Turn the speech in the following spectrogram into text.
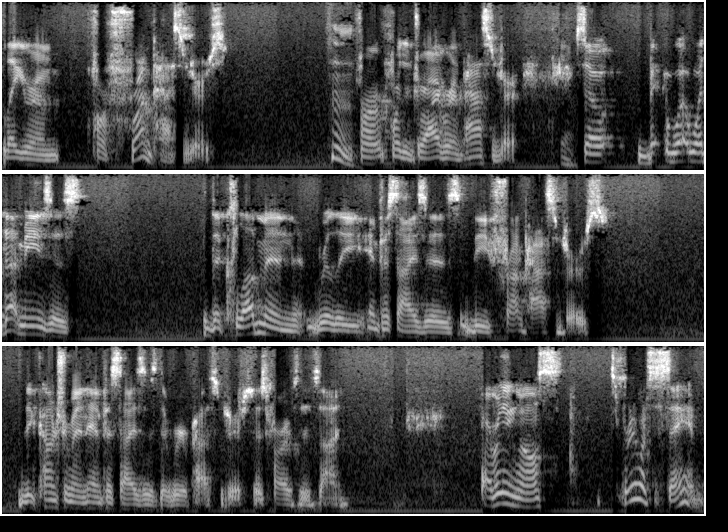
legroom for front passengers. For, for the driver and passenger. So what, what that means is the Clubman really emphasizes the front passengers the Countryman emphasizes the rear passengers as far as the design. Everything else, it's pretty much the same.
